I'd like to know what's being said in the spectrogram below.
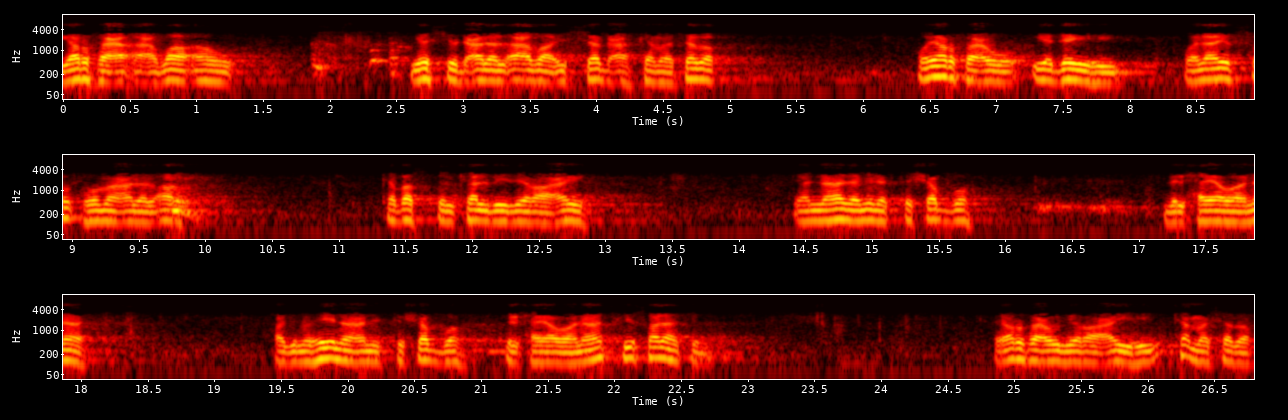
يرفع أعضاءه يسجد على الأعضاء السبعة كما سبق ويرفع يديه ولا يبسطهما على الأرض كبسط الكلب ذراعيه لأن هذا من التشبه بالحيوانات. قد نهينا عن التشبه بالحيوانات في صلاتنا. يرفع ذراعيه كما سبق.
